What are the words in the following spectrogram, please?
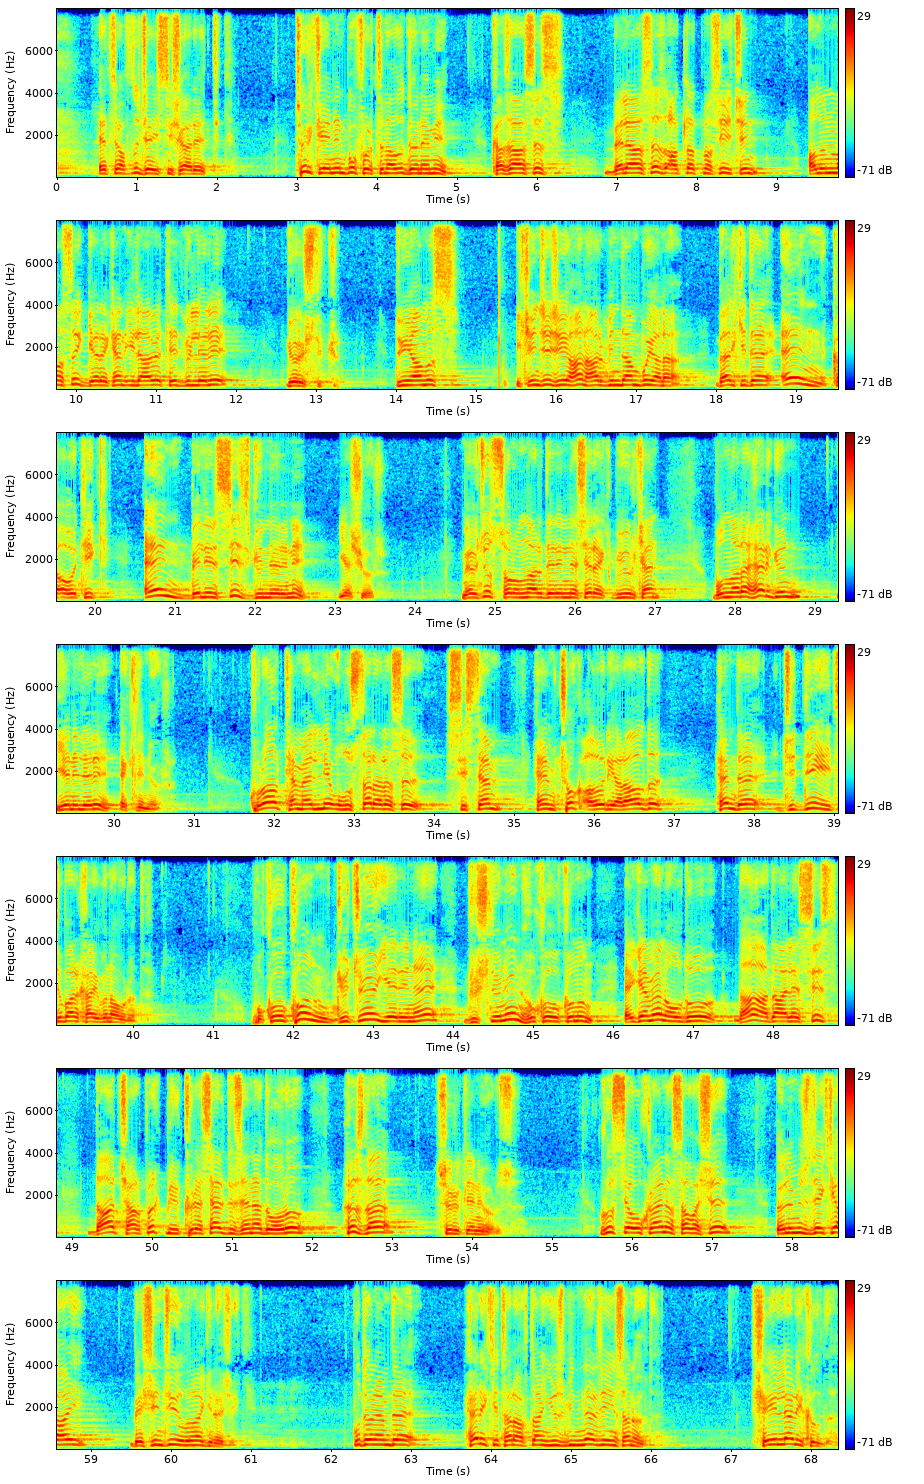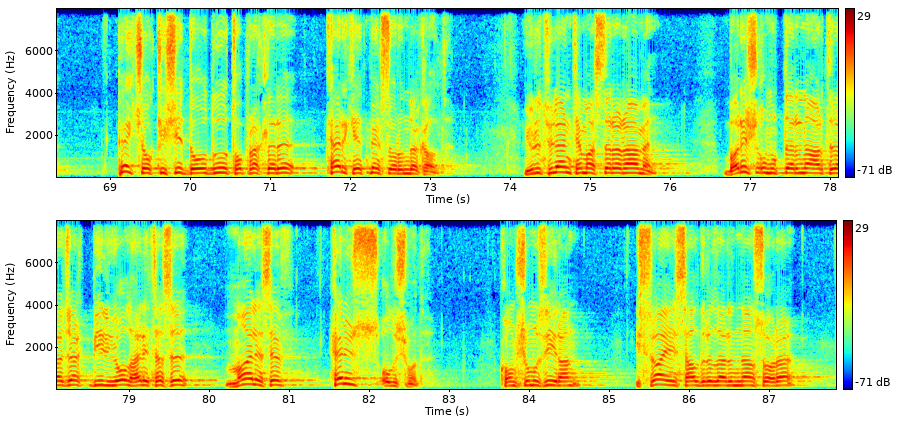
etraflıca istişare ettik. Türkiye'nin bu fırtınalı dönemi kazasız, belasız atlatması için alınması gereken ilave tedbirleri görüştük. Dünyamız İkinci Cihan Harbi'nden bu yana belki de en kaotik, en belirsiz günlerini yaşıyor. Mevcut sorunlar derinleşerek büyürken bunlara her gün yenileri ekleniyor. Kural temelli uluslararası sistem hem çok ağır yara aldı hem de ciddi itibar kaybına uğradı. hukukun gücü yerine güçlünün hukukunun egemen olduğu daha adaletsiz, daha çarpık bir küresel düzene doğru hızla sürükleniyoruz. Rusya-Ukrayna savaşı önümüzdeki ay 5. yılına girecek. Bu dönemde her iki taraftan yüz binlerce insan öldü. Şehirler yıkıldı. Pek çok kişi doğduğu toprakları terk etmek zorunda kaldı. Yürütülen temaslara rağmen barış umutlarını artıracak bir yol haritası maalesef henüz oluşmadı. Komşumuz İran, İsrail saldırılarından sonra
